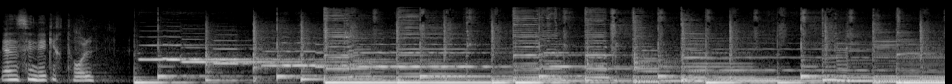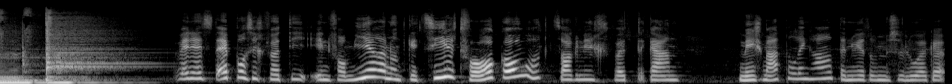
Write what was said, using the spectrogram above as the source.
ja das sind wirklich toll. Wenn jetzt jemand sich informieren und gezielt vorgehen, sagen ich möchte gerne mehr Schmetterlinge haben, dann wird man schauen,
